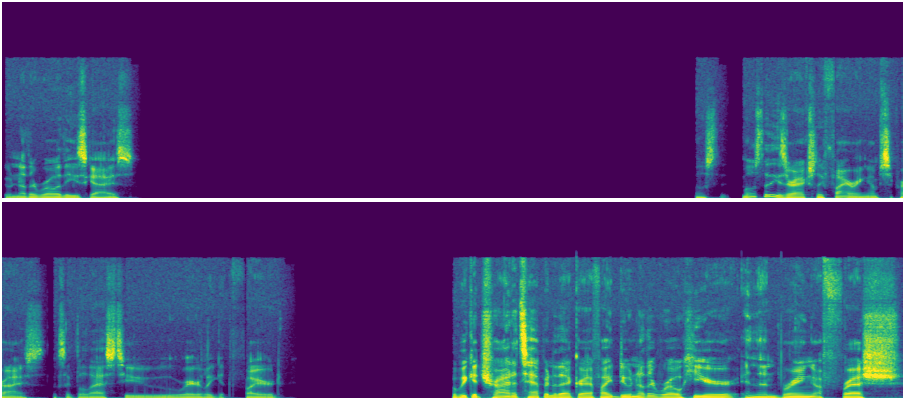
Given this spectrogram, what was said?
Do another row of these guys. Most most of these are actually firing. I'm surprised. Looks like the last two rarely get fired. But we could try to tap into that graphite, do another row here, and then bring a fresh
